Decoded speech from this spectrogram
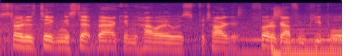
started taking a step back in how I was photographing people.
